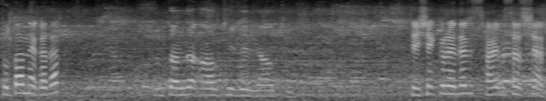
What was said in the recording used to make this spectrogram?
Sultan ne kadar? Sultan'da 650, 600. Teşekkür ederiz. Hayırlı satışlar.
